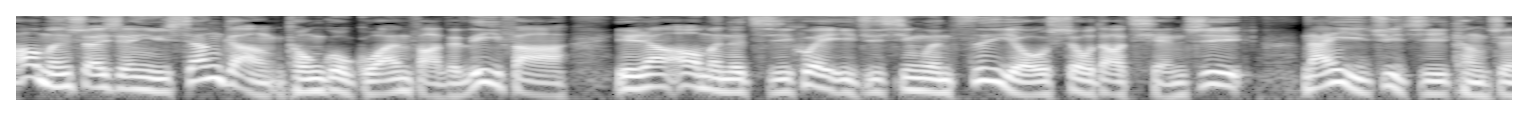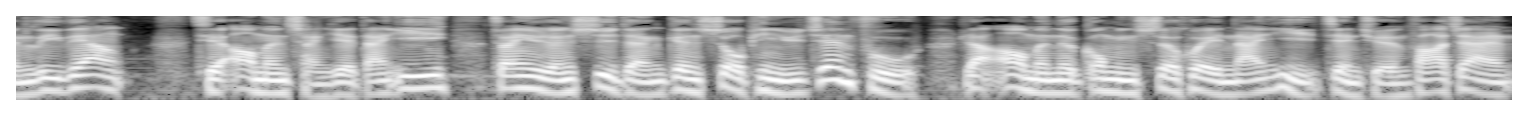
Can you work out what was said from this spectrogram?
澳门率先于香港通过国安法的立法，也让澳门的集会以及新闻自由受到钳制，难以聚集抗争力量。且澳门产业单一，专业人士等更受聘于政府，让澳门的公民社会难以健全发展。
